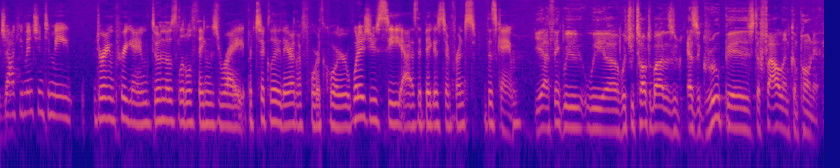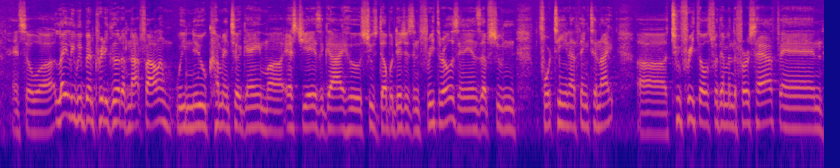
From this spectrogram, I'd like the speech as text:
Jacque, you mentioned to me during pregame doing those little things right, particularly there in the fourth quarter. What did you see as the biggest difference this game? Yeah, I think we, we uh, what you talked about as a, as a group is the fouling component. And so uh, lately we've been pretty good of not fouling. We knew coming into a game, uh, SGA is a guy who shoots double digits in free throws and ends up shooting 14, I think, tonight. Uh, two free throws for them in the first half and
